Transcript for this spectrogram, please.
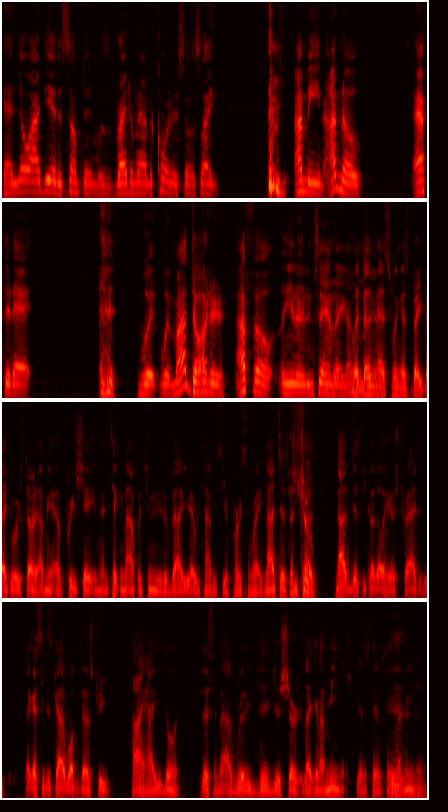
Had no idea that something was right around the corner. So it's like I mean, I know after that with with my daughter, I felt, you know what I'm saying? but, like but I'm- doesn't that swing us right back to where we started? I mean, appreciating and taking the opportunity to value every time you see a person, right? Not just That's because, true. not just because oh here's tragedy. Like I see this guy walking down the street. Hi, how you doing? Listen, man, I really dig your shirt. Like, and I mean it. You understand what I'm saying? I mean yeah. it.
